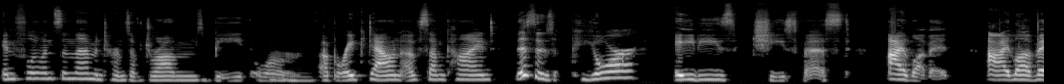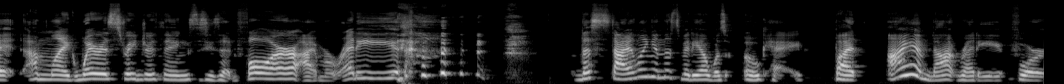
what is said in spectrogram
influence in them in terms of drums, beat, or Mhm. a breakdown of some kind. This is pure 80s cheese fest. I love it. I love it. I'm like, where is Stranger Things season four? I'm ready. the styling in this video was okay, but I am not ready for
